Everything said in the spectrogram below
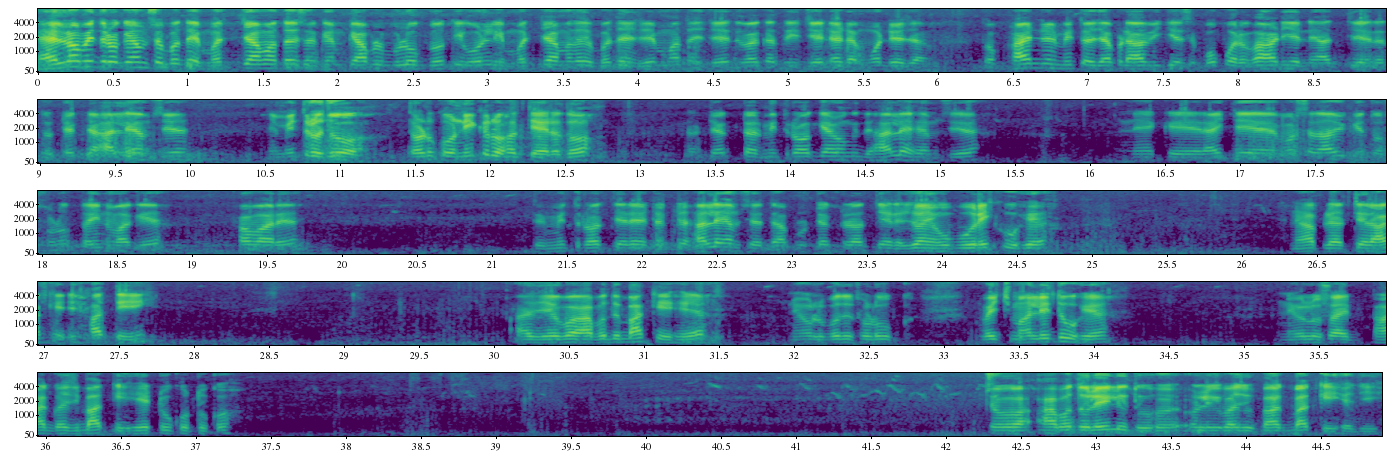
Hello મિત્રો, કેમ છો બધા મજામાં થશો કેમ કે આપણો બ્લોગ જોતી ઓનલી મજામાં થાય બધા જય માતા જય વખત જય દાદા મોઢે જા. તો ફાઇનલ મિત્રો જ આપણે આવી ગયા છે બપોર વાડીએ ને અત્યારે તો ટ્રેક્ટર હાલે એમ છે. ને મિત્રો જો, તડકો નીકળ્યો અત્યારે તો. ટ્રેક્ટર મિત્રો અગિયાર વાગે હાલે એમ છે. ને કે રાતે વરસાદ આવી ગયો તો થોડોક ત્રણ વાગે સવારે. તો મિત્રો અત્યારે ટ્રેક્ટર હાલે એમ છે. તો આપણું ટ્રેક્ટર અત્યારે જો અહીં ઊભું રાખ્યું છે. ને આપણે અત્યારે આખી હાથી આજે આ બધું બાકી છે ને ઓલું બધું થોડુંક વેચમાં લીધું છે ને ઓલું સાઈડ ભાગ હજી બાકી છે ટૂંકો ટૂંકો. જો આ બધું લઈ લીધું ઓલી બાજુ ભાગ બાકી છે હજી.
